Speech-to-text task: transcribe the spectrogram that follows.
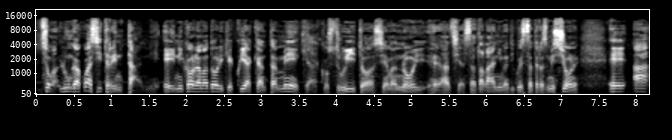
insomma, lunga quasi 30 anni e Nicola Amadori che è qui accanto a me, che ha costruito assieme a noi, eh, anzi è stata l'anima di questa trasmissione, eh, ha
